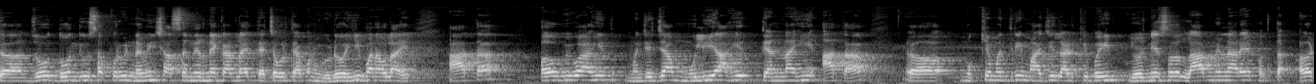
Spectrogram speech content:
क- जो दोन दिवसापूर्वी नवीन शासन निर्णय काढला आहे त्याच्यावरती आपण व्हिडिओही बनवला आहे. आता अविवाहित म्हणजे ज्या मुली आहेत त्यांनाही आता मुख्यमंत्री माझी लाडकी बहीण योजनेचा लाभ मिळणार आहे. फक्त अट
